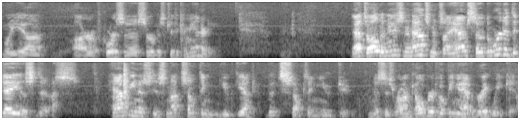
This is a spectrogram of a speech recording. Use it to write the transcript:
We uh, are, of course, a service to the community. That's all the news and announcements I have, so the word of the day is this. Happiness is not something you get, but something you do. This is Ron Culbert, hoping you have a great weekend.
